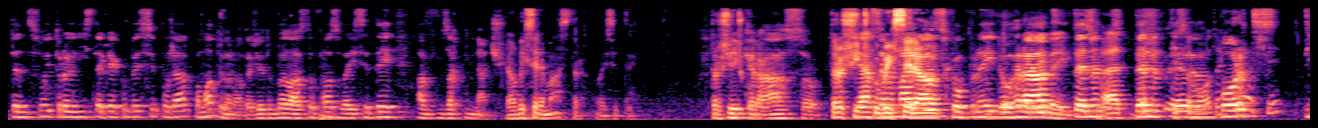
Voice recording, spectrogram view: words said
ten svůj trojlístek jakoby si pořád pamatuju. No. Takže to byl Last of Us, Vice City a Zaklínač. Dal bych si remaster, Vice City. Ty Trošičku. kráso. Já Trošičku jsem bych si dal. byl schopný dohrát ten, ten ty se eh, port té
